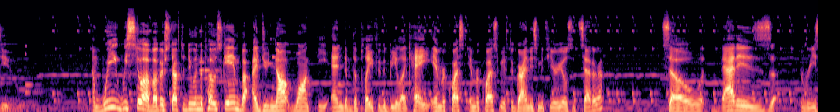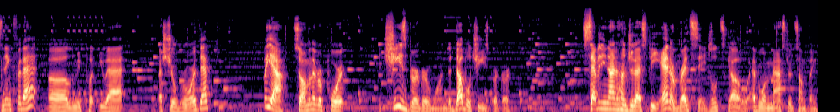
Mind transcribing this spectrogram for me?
do. And we, we still have other stuff to do in the post-game, but I do not want the end of the playthrough to be like, hey, inn request, inn request, we have to grind these materials, etc. So that is the reasoning for that. Uh, let me put you at Special Roar Adept. But yeah, so I'm to report the cheeseburger one, the double cheeseburger. 7900 SP and a red sage. Let's go. Everyone mastered something.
